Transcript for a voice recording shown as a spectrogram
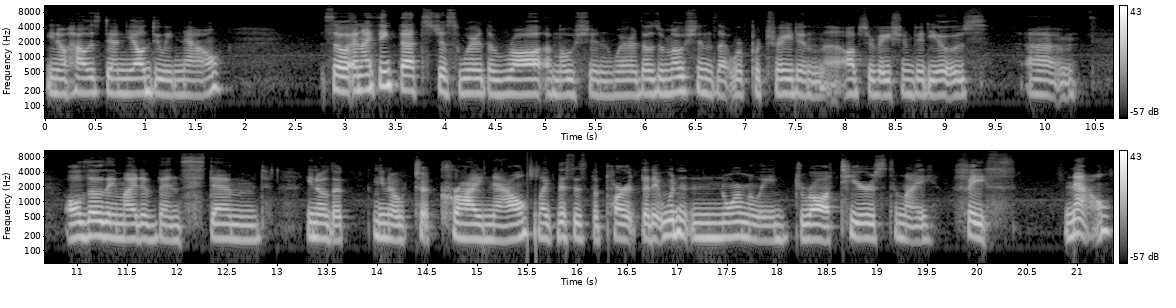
You know, how is Danielle doing now? So, and I think that's just where the raw emotion, where those emotions that were portrayed in the observation videos, um, although they might have been stemmed, you know, the you know, to cry now. Like this is the part that it wouldn't normally draw tears to my face now,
